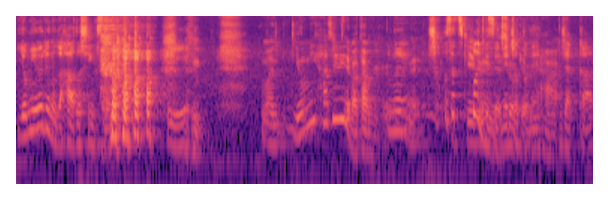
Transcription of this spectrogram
読み終えるのがハードシングス。だっていう、まあ、読み始めれば多分ねね、小説っぽいんですよねいけるんちょっとね、はい。若干、はい。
